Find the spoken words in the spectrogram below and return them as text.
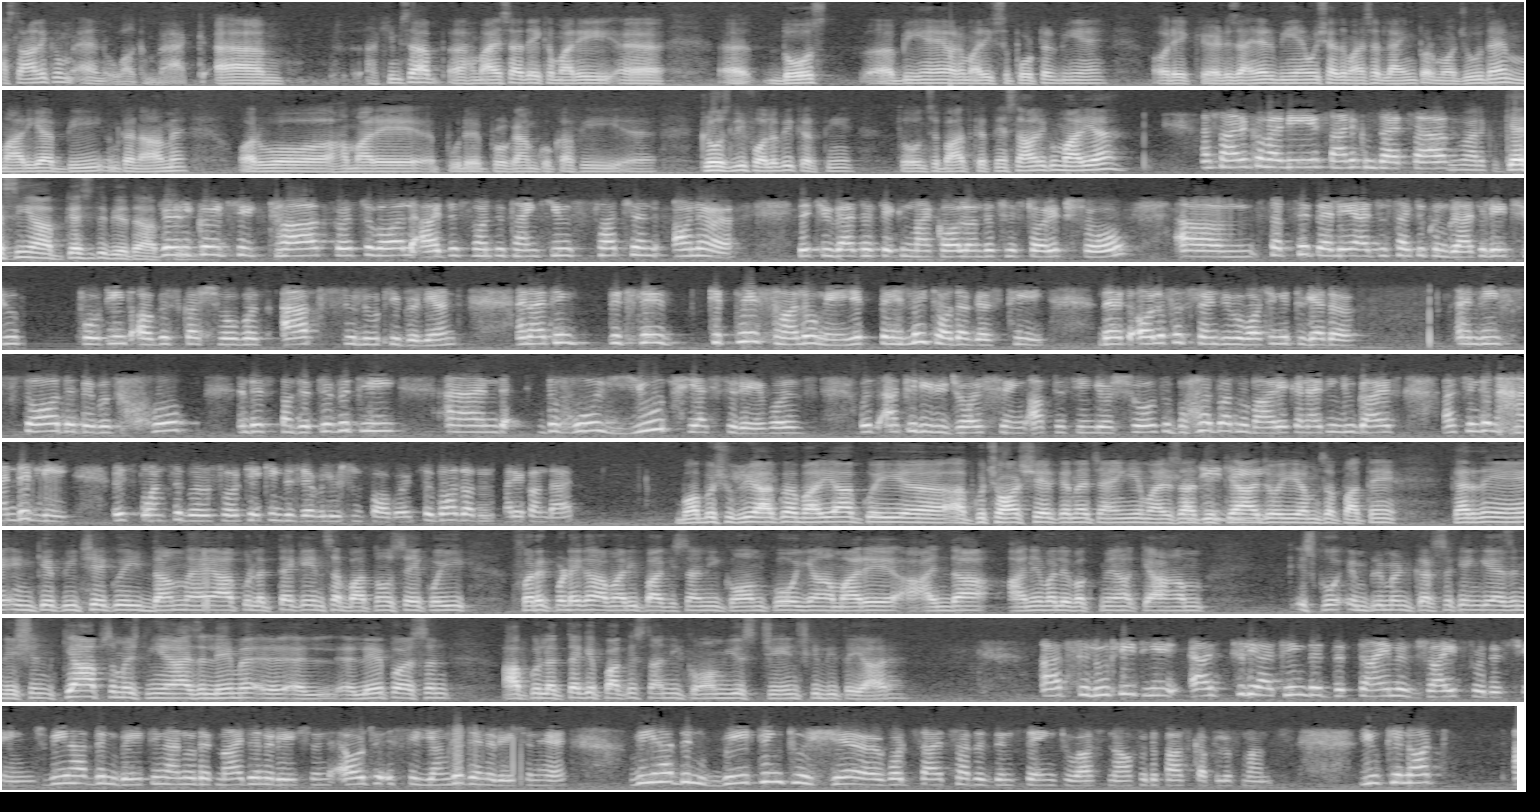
السلام علیکم and welcome back حکیم صاحب ہمارے ساتھ ایک ہماری دوست بھی ہیں اور ہماری سپورٹر بھی ہیں اور ایک ڈیزائنر بھی ہیں وہ شاید ہمارے ساتھ لائن پر موجود ہیں ماریا بی ان کا نام ہے اور وہ ہمارے پورے پروگرام کو کافی کلوزلی فالو بھی کرتی ہیں تو ان سے بات کرتے ہیں السلام علیکم ماریا السلام السلام علیکم علیکم علی زائد صاحب کیسی ہیں آپ کیسی طبیعت ہے آپ بالکل ٹھیک ٹھاک first of all I just want to thank you such an honour that you guys have taken my call on this historic show. Um, सबसे पहले, I'd just like to congratulate you. 14th August show was absolutely brilliant. And I think पिछले कितने सालों में ये पहले 14 अगस्त थी that all of us friends, we were watching it together. And we saw that there was hope and this positivity. And the whole youth yesterday was بہت بہت شکریہ آپ آپ آپ کا کچھ اور شیئر کرنا چاہیں گی ہمارے ساتھ کیا جو یہ ہم سب باتیں کر رہے ہیں ان کے پیچھے کوئی دم ہے آپ کو لگتا ہے کہ ان سب باتوں سے کوئی فرق پڑے گا ہماری پاکستانی قوم کو یا ہمارے آئندہ آنے والے وقت میں کیا ہم اس کو امپلیمنٹ کر سکیں گے ایز اے نیشن کیا آپ سمجھتی ہیں ایز اے لے پرسن آپ کو لگتا ہے کہ پاکستانی قوم یہ اس چینج کے لیے تیار ہے آپ سلوٹلی تھی actually I think that the time for this change we have been waiting my generation اور جو اس کے یگر جنریشن ہے وی ہیو بن ویٹنگ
